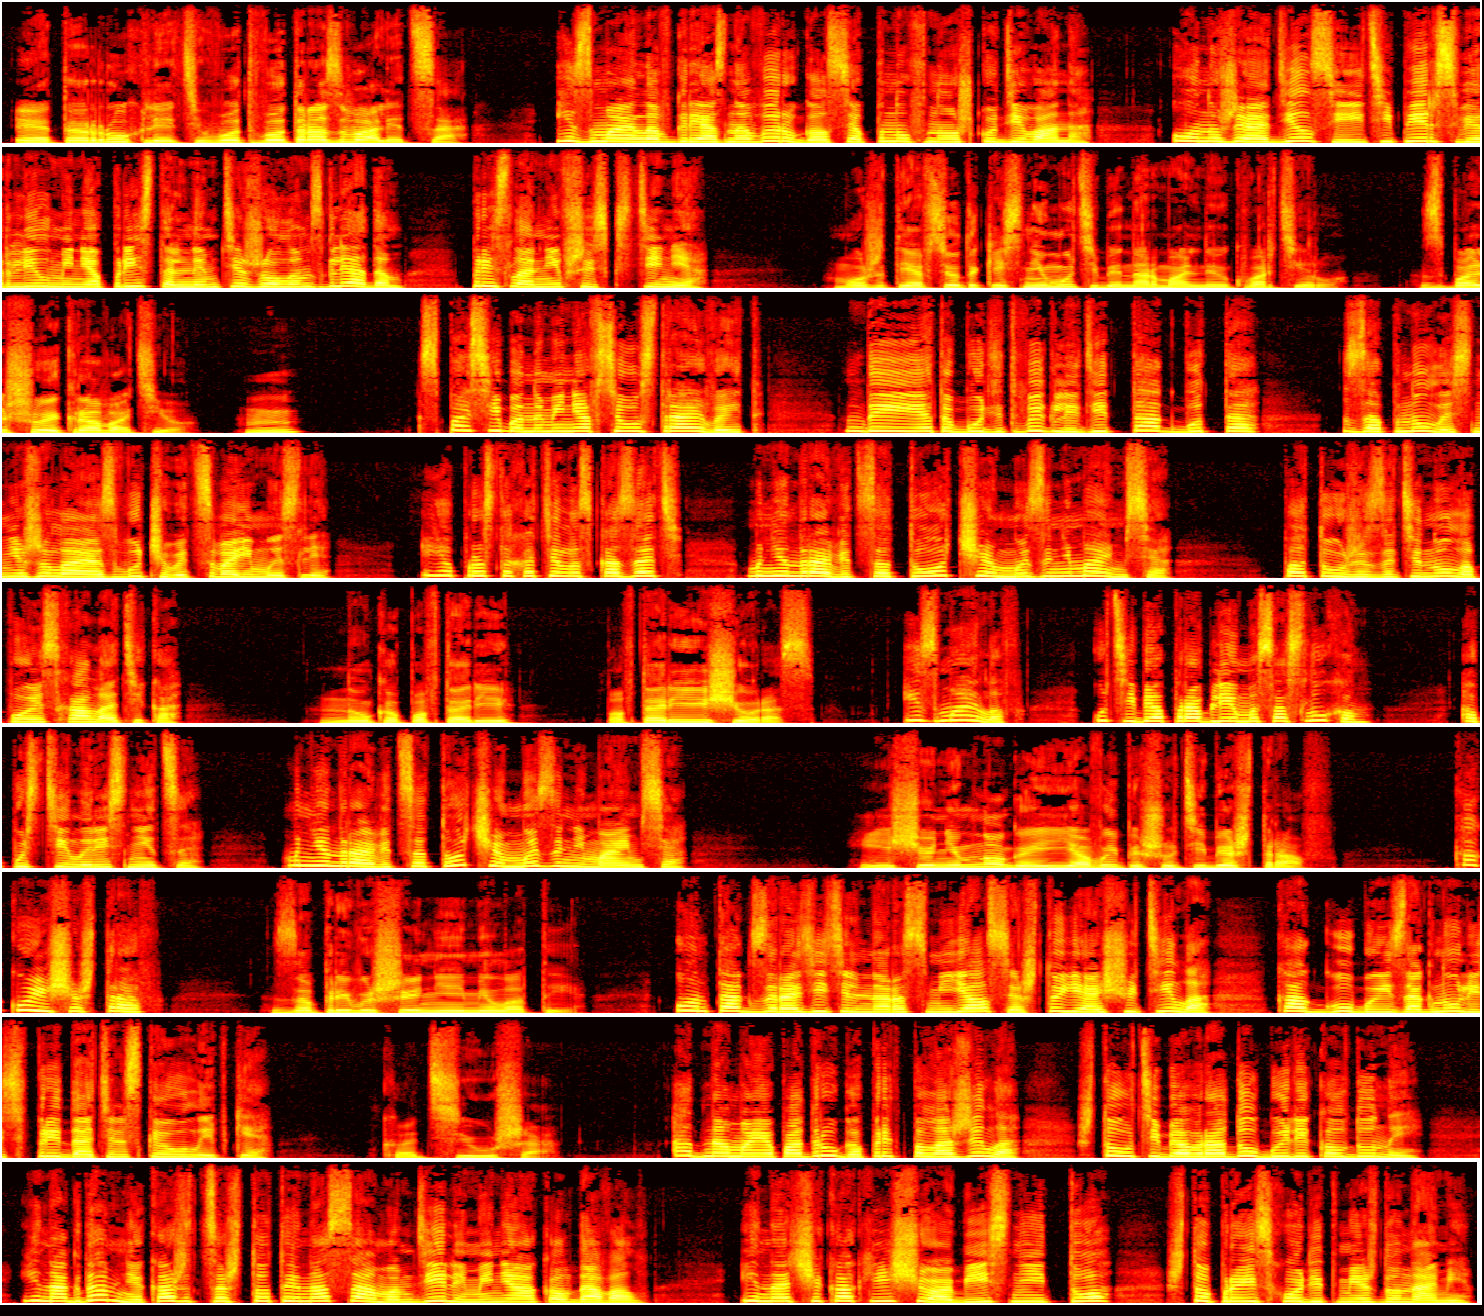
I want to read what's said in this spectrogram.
«Это рухлядь вот-вот развалится!» Измайлов грязно выругался, пнув ножку дивана. Он уже оделся и теперь сверлил меня пристальным тяжелым взглядом, прислонившись к стене. «Может, я все-таки сниму тебе нормальную квартиру? С большой кроватью, м?» «Спасибо, но меня все устраивает. Да и это будет выглядеть так, будто...» Запнулась, не желая озвучивать свои мысли. «Я просто хотела сказать, мне нравится то, чем мы занимаемся». Потуже затянула пояс халатика. «Ну-ка, повтори. Повтори еще раз». «Измайлов, у тебя проблемы со слухом?» Опустила ресницы. «Мне нравится то, чем мы занимаемся». «Еще немного, и я выпишу тебе штраф». «Какой еще штраф?» «За превышение милоты». Он так заразительно рассмеялся, что я ощутила, как губы изогнулись в предательской улыбке. «Катюша, Одна моя подруга предположила, что у тебя в роду были колдуны. Иногда мне кажется, что ты на самом деле меня околдовал. Иначе как еще объяснить то, что происходит между нами?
